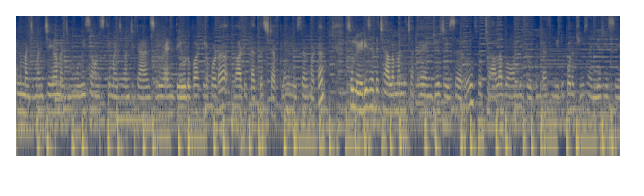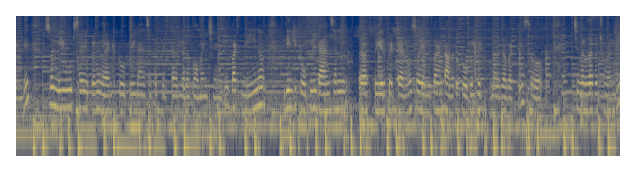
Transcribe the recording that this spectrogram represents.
అండ్ మంచి మంచిగా మంచి మూవీ సాంగ్స్కి మంచి మంచి డ్యాన్సులు అండ్ దేవుడు పాటలు కూడా వాటికి తగ్గ స్టెప్లో వేశారనమాట సో లేడీస్ అయితే చాలామంది చక్కగా ఎంజాయ్ చేశారు. సో చాలా బాగుంది టోపిల్ డ్యాన్స్ మీరు కూడా చూసి ఎంజాయ్ చేసేయండి. సో మీ ఊరు సైడ్ ఎప్పుడైనా ఇలాంటి టోపిల్ డ్యాన్స్ అయితే పెట్టారు లేదో కామెంట్ చేయండి. బట్ నేను దీనికి టోపిల్ డ్యాన్స్ అని పేరు పెట్టాను. సో ఎందుకనంటే అందరూ టోపిల్ పెట్టుకున్నారు కాబట్టి. సో చివరిదాకా చూడండి.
